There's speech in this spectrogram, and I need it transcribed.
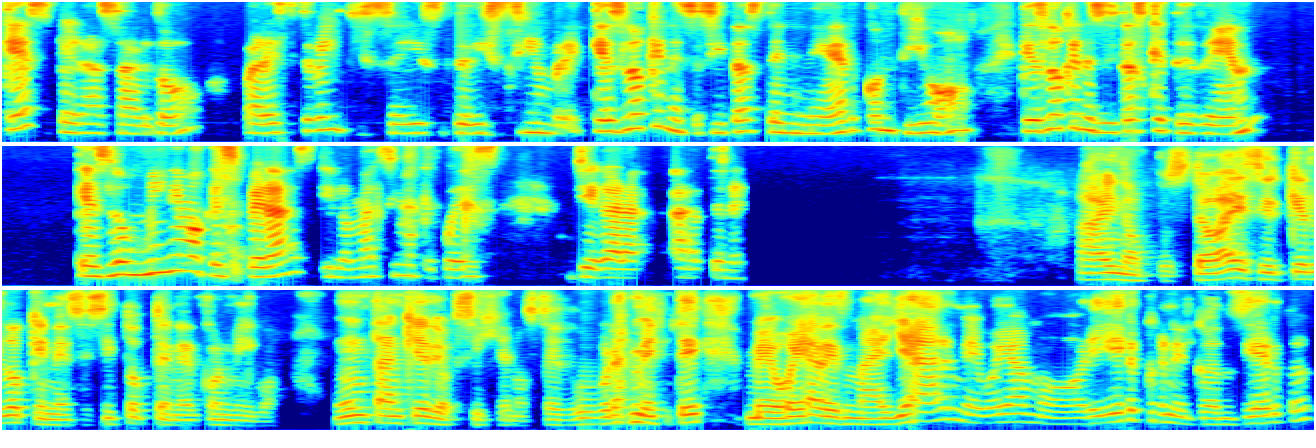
¿qué esperas, Aldo, para este 26 de diciembre? ¿Qué es lo que necesitas tener contigo? ¿Qué es lo que necesitas que te den? ¿Qué es lo mínimo que esperas y lo máximo que puedes llegar a, tener? Ay, no, pues te voy a decir qué es lo que necesito obtener conmigo. un tanque de oxígeno. Seguramente me voy a desmayar, me voy a morir con el concierto.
